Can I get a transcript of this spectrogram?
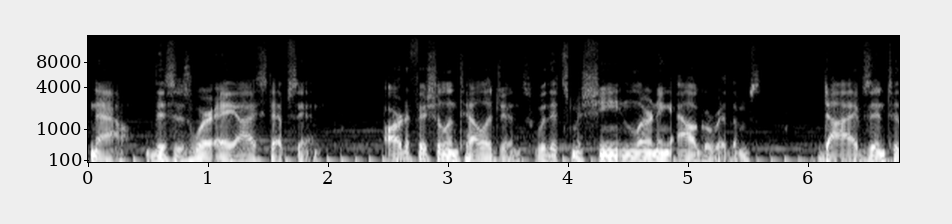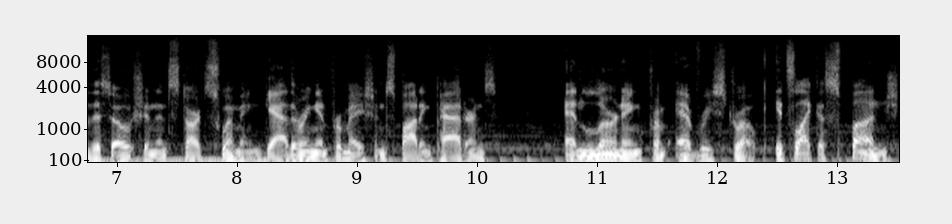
Now, this is where AI steps in. Artificial intelligence, with its machine learning algorithms, dives into this ocean and starts swimming, gathering information, spotting patterns, and learning from every stroke. It's like a sponge,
